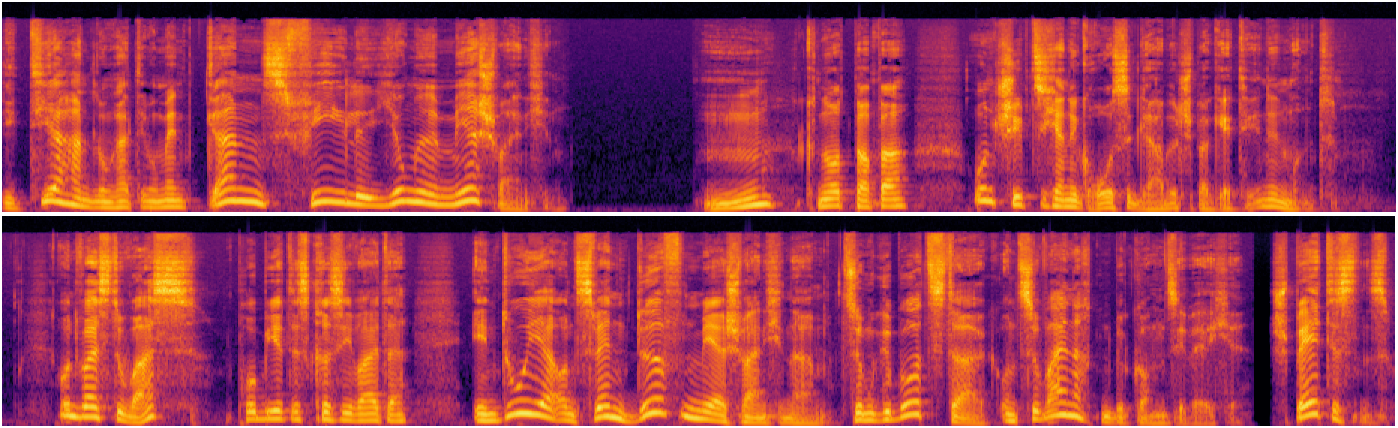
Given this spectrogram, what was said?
Die Tierhandlung hat im Moment ganz viele junge Meerschweinchen. Hm, knurrt Papa und schiebt sich eine große Gabel Spaghetti in den Mund. Und weißt du was? probiert es Chrissy weiter. Induja und Sven dürfen Meerschweinchen haben. Zum Geburtstag und zu Weihnachten bekommen sie welche. Spätestens.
